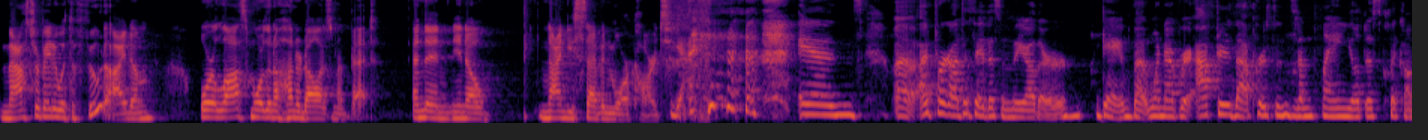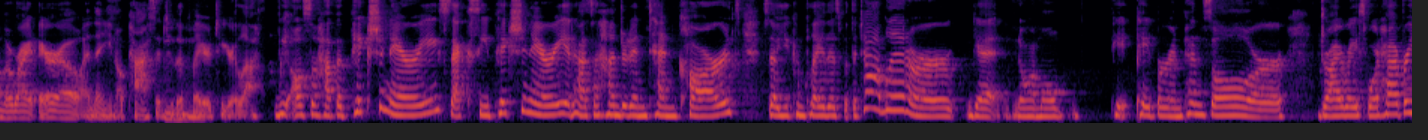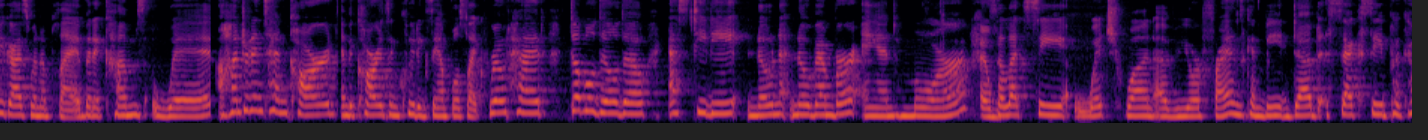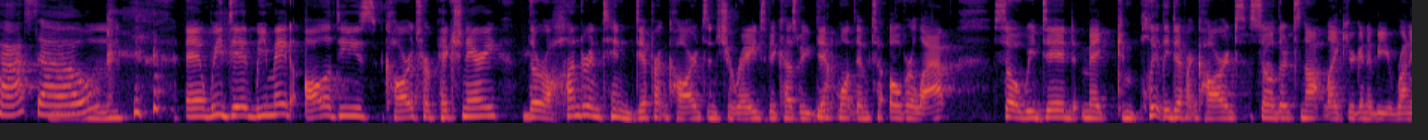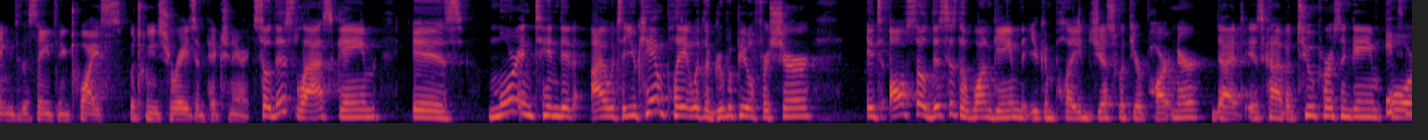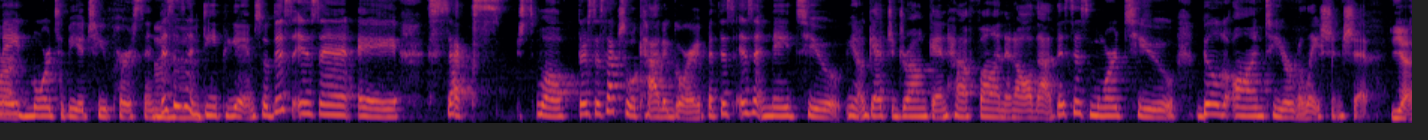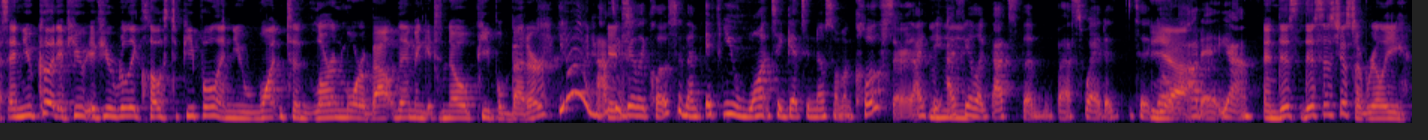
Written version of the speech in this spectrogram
masturbated with a food item, or lost more than hundred dollars on a bet, and then you know ninety seven more cards. Yeah. and uh, I forgot to say this in the other game, but whenever after that person's done playing, you'll just click on the right arrow and then you know pass it to the player to your left. We also have a Pictionary, sexy Pictionary. It has 110 cards, so you can play this with a tablet or get normal pa- paper and pencil or dry erase board, however you guys want to play. But it comes with 110 cards, and the cards include examples like Roadhead, Double Dildo, STD, No Nut November, and more. And- so let's see which one of your friends can be dubbed Sexy Picasso. Mm-hmm. And we did, we made all of these cards for Pictionary. There are 110 different cards and charades because we didn't Yeah. want them to overlap. So we did make completely different cards so that it's not like you're going to be running into the same thing twice between charades and Pictionary. So this last game is more intended, I would say, you can play it with a group of people for sure. It's also this is the one game that you can play just with your partner. That is kind of a two-person game. It's or made more to be a two person. This is a mm-hmm. deep game. So this isn't a sex well, there's a sexual category, but this isn't made to, you know, get you drunk and have fun and all that. This is more to build on to your relationship. Yes, and you could if you if you're really close to people and you want to learn more about them and get to know people better. You don't even have to be really close to them if you want to get to know someone closer. I think I mm-hmm. feel like that's the best way to, to go Yeah. about it. Yeah. And this this is just a really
